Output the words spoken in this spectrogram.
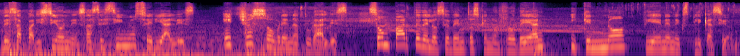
desapariciones, asesinos seriales, hechos sobrenaturales son parte de los eventos que nos rodean y que no tienen explicación.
